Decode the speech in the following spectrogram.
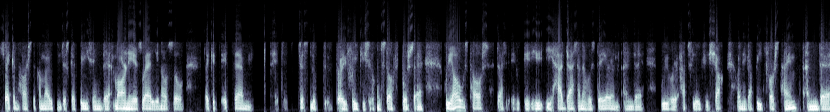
second horse to come out and just get beating the Morny as well, you know. So like it it um it, it just looked very freakish looking stuff. But uh, we always thought that he he had that and it was there, and and uh, we were absolutely shocked when he got beat first time, and. Uh,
